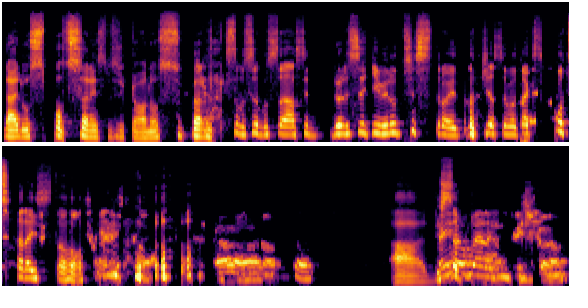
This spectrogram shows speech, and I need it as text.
najednou spocený, jsem si říkal, no super, tak jsem se musel asi do deseti minut přestrojit, protože jsem byl tak spocený z toho. A když není jsem... to úplně letní tričko, no?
